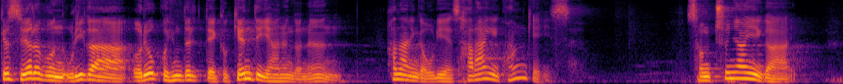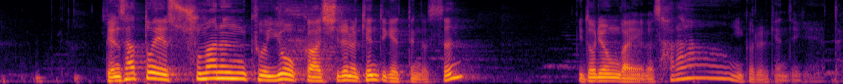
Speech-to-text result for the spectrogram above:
그래서 여러분, 우리가 어렵고 힘들 때 그 견디게 하는 거는 하나님과 우리의 사랑의 관계에 있어요. 성춘향이가 벤사토의 수많은 그 유혹과 시련을 견디게 했던 것은 이도령과의 그 사랑이 그를 견디게 했다.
